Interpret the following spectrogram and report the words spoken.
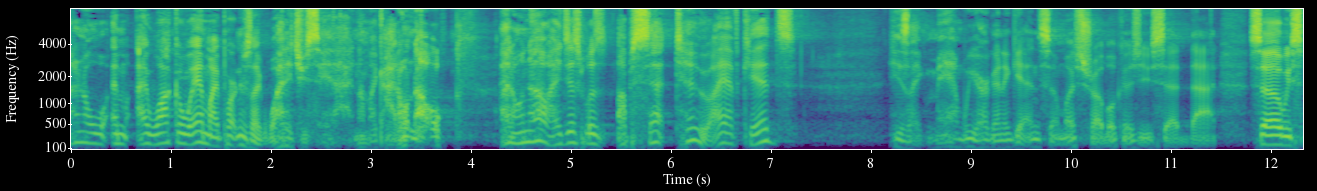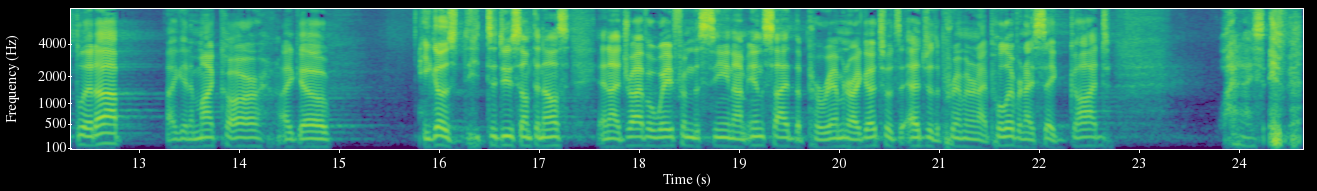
I don't know. I walk away, and my partner's like, Why did you say that? And I'm like, I don't know. I don't know. I just was upset too. I have kids he's like, Man, we are going to get in so much trouble because you said that. So we split up. I get in my car. I go he goes to do something else, and I drive away from the scene. I'm inside the perimeter. I go towards the edge of the perimeter, and I pull over and I say, God, why did I say, that?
